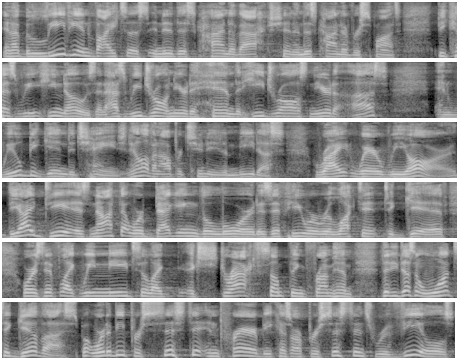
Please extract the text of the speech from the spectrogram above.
And I believe he invites us into this kind of action and this kind of response because we, he knows that as we draw near to him, that he draws near to us and we'll begin to change. And he'll have an opportunity to meet us right where we are. The idea is not that we're begging the Lord as if he were reluctant to give or as if like we need to like extract something from him that he doesn't want to give us, but we're to be persistent in prayer because our persistence reveals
